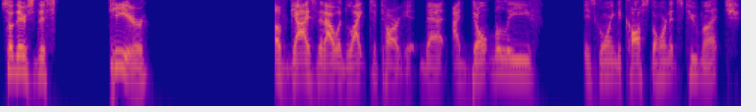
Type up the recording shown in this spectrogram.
so there's this tier of guys that i would like to target that i don't believe is going to cost the hornets too much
